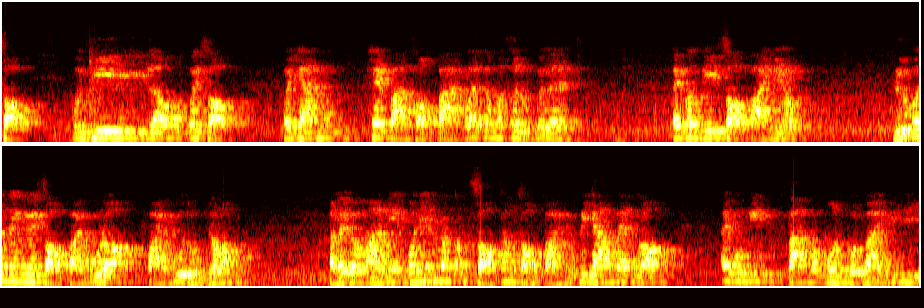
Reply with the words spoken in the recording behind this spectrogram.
สอบบางทีเราไปสอบพยาน แค่ปากสองปากแล้วก็มาสรุปไปเลยไอ้บางทีสอบฝ่ายเดียว หรือว่ายังไปสอบฝ่ายผู้ร้องฝ่ายผู้ถูกร้อง อะไรประมาณนี้เพราะนั้นมันต้องสอบทั้งสองฝ่ายหรือพยานแวดล้อมไอ้พวกนี้ตามประมวลกฎหมายวิธี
